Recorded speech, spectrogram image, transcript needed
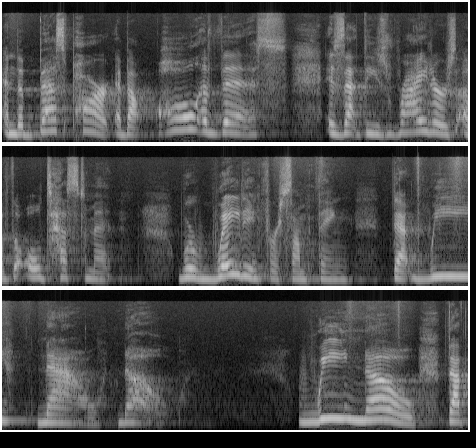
And the best part about all of this is that these writers of the Old Testament were waiting for something that we now know. We know that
